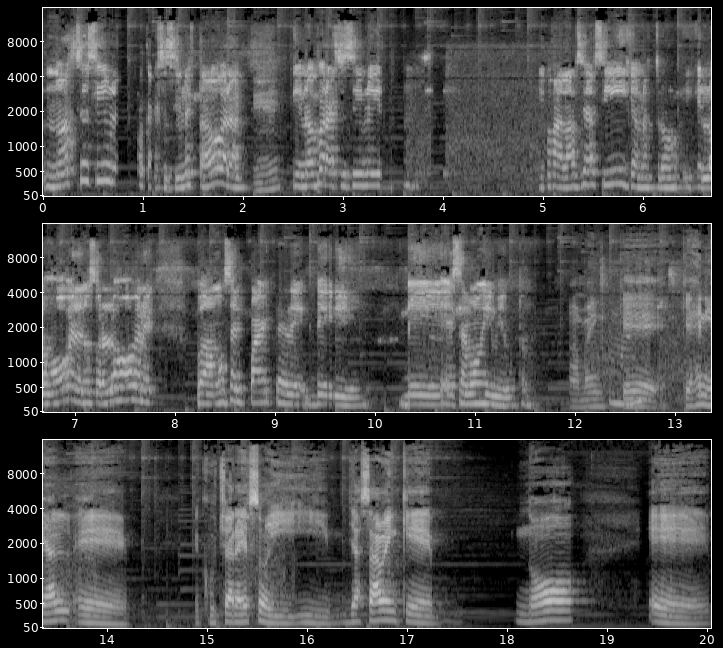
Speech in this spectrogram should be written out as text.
no accesible, porque accesible está ahora, sino por accesible. Y ojalá sea así y que, nuestros, y que los jóvenes, nosotros los jóvenes, podamos ser parte de, ese movimiento. Amén. Qué, genial eh, escuchar eso y, ya saben que no, eh,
